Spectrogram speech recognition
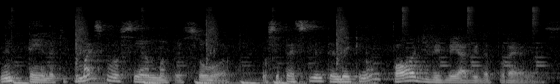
Entenda que por mais que você ame uma pessoa, você precisa entender que não pode viver a vida por elas.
